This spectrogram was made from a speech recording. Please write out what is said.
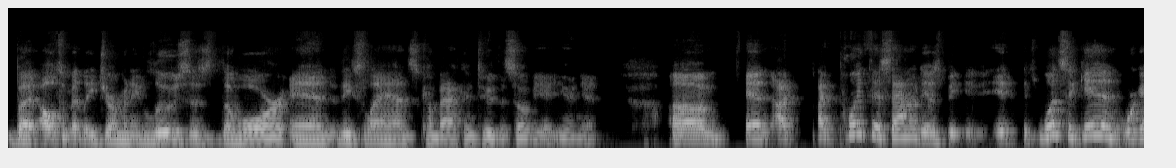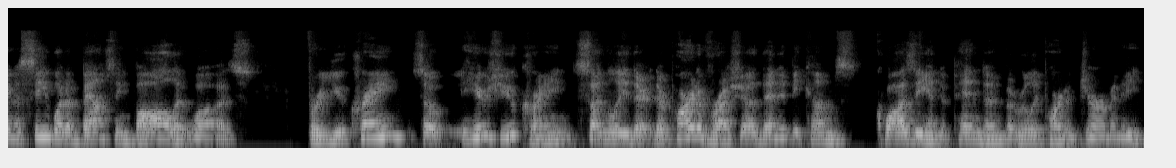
but ultimately Germany loses the war and these lands come back into the Soviet Union. Um, and I, I point this out is it, it, once again we're going to see what a bouncing ball it was for Ukraine. So here's Ukraine. Suddenly they're they're part of Russia. Then it becomes quasi independent, but really part of Germany.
